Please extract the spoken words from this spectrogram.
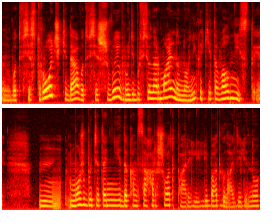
Вот все строчки, да, вот все швы, вроде бы все нормально, но они какие-то волнистые. Может быть, это не до конца хорошо отпарили, либо отгладили, но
